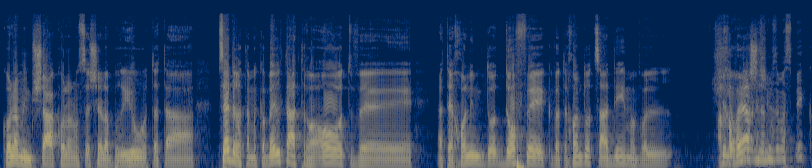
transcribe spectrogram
כל הממשק, כל הנושא של הבריאות, אתה בסדר, אתה מקבל את ההתראות ואתה יכול למדוד דופק ואתה יכול למדוד צעדים, אבל החוויה שלנו זה מספיק.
